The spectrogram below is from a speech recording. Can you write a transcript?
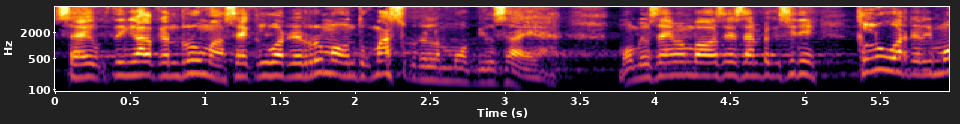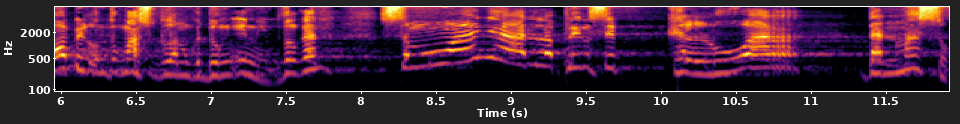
Saya tinggalkan rumah, saya keluar dari rumah untuk masuk ke dalam mobil saya. Mobil saya membawa saya sampai ke sini, keluar dari mobil untuk masuk dalam gedung ini. Betul kan? Semuanya adalah prinsip keluar dan masuk.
